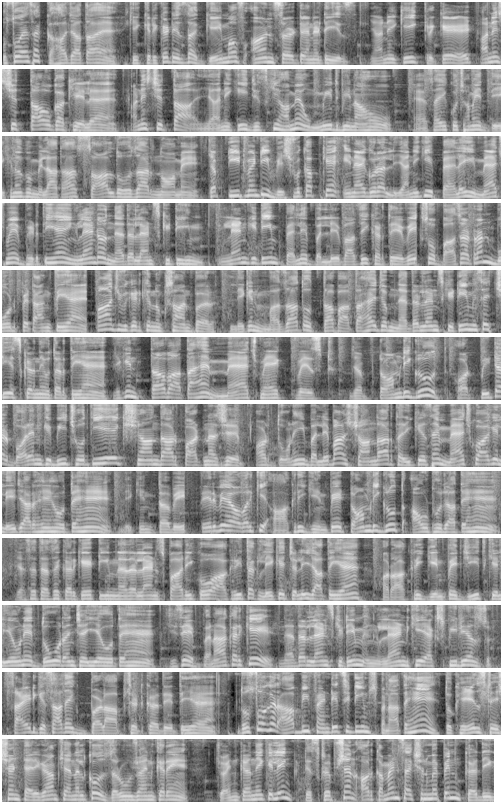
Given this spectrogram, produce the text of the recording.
दोस्तों, ऐसा कहा जाता है कि cricket is the game of uncertainties यानी कि क्रिकेट अनिश्चितताओं का खेल है। अनिश्चितता, यानी कि जिसकी हमें उम्मीद भी ना हो। ऐसा ही कुछ हमें देखने को मिला था साल 2009 में, जब टी विश्व कप के इनेगुरल यानी कि पहले ही मैच में भिड़ती है इंग्लैंड और नेदरलैंड की टीम इंग्लैंड की टीम पहले बल्लेबाजी करते हुए एक सौ बासठ रन बोर्ड पे टांगती है, पाँच विकेट के नुकसान पर। लेकिन मज़ा तो तब आता है जब नेदरलैंड की टीम इसे चेस करने उतरती है। लेकिन तब आता है मैच में एक ट्विस्ट जब टॉमडी ग्रोथ और पीटर बॉरेन के बीच होती है एक शानदार पार्टनरशिप और दोनों ही बल्लेबाज शानदार तरीके से मैच को आगे ले जा रहे होते हैं। लेकिन तब एक तेरहवे ओवर की आखिरी गेंद पे टॉम डी ग्रूथ आउट हो जाते हैं। जैसे तैसे करके टीम नेदरलैंड पारी को आखिरी तक लेके चली जाती है और आखिरी गेंद पे जीत के लिए उन्हें दो रन चाहिए होते हैं, जिसे बना करके नेदरलैंड की टीम इंग्लैंड की एक्सपीरियंस्ड साइड के साथ एक बड़ा अपसेट कर देती है। दोस्तों, अगर आप भी फैंटेसी टीम्स बनाते हैं तो खेल स्टेशन टेलीग्राम चैनल को ज़रूर ज्वाइन करें। ज्वाइन करने के लिंक डिस्क्रिप्शन और कमेंट सेक्शन में पिन कर दी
